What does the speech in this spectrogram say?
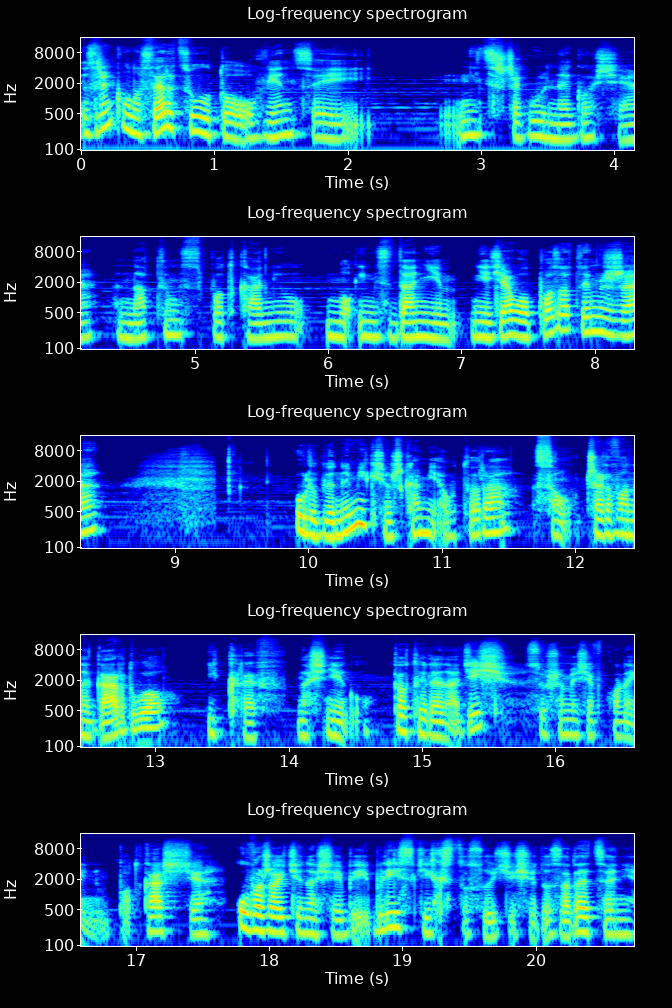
z ręką na sercu to więcej nic szczególnego się na tym spotkaniu moim zdaniem nie działo, poza tym, że ulubionymi książkami autora są Czerwone Gardło i Krew na śniegu. To tyle na dziś. Słyszymy się w kolejnym podcaście. Uważajcie na siebie i bliskich, stosujcie się do zaleceń.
